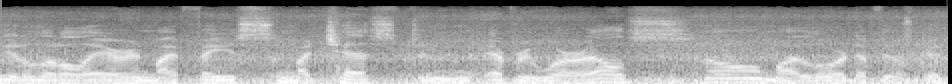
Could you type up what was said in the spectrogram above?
get a little air in my face and my chest and everywhere else. Oh my lord, that feels good.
